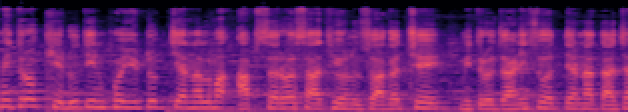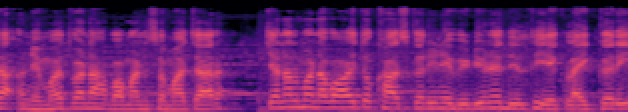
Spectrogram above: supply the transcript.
મિત્રો, ખેડૂત ઇન્ફો યુટ્યુબ ચેનલમાં આપ સર્વ સાથીઓનું સ્વાગત છે. મિત્રો, જાણીશું અત્યારના તાજા અને મહત્વના હવામાન સમાચાર. ચેનલમાં નવા હોય તો ખાસ કરીને વિડીયોને દિલથી એક લાઇક કરી,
